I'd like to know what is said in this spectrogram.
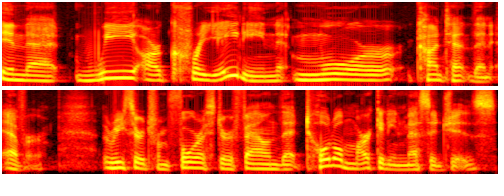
in that we are creating more content than ever research from Forrester found that total marketing messages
